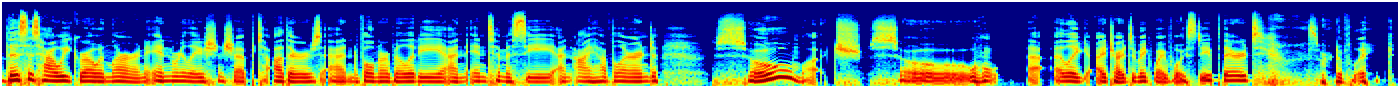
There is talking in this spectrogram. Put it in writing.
This is how we grow and learn in relationship to others and vulnerability and intimacy. And I have learned so much. So I like, I tried to make my voice deep there to sort of like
